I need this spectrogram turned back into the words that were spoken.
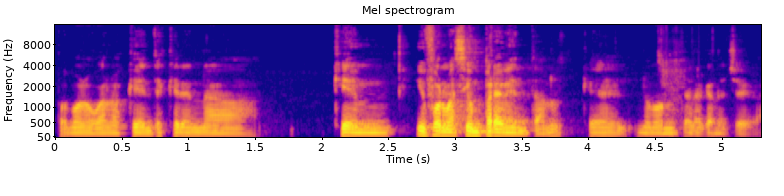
pues bueno, cuando los clientes quieren, quieren información preventa, ¿no? que es normalmente la que nos llega.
